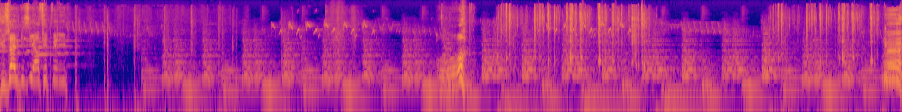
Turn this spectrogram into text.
güzel bir ziyafet vereyim. Oo! Ah,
